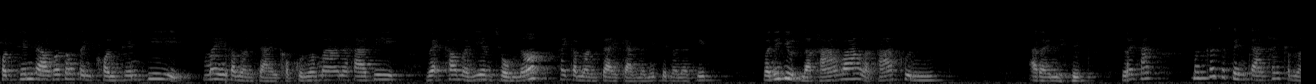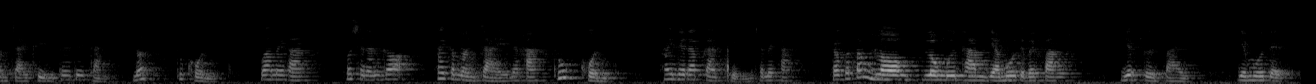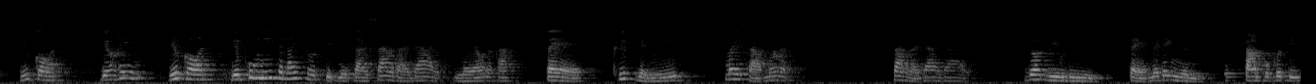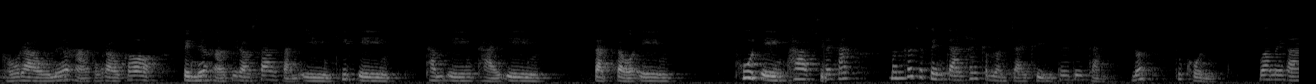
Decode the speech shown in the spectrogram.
คอนเทนต์เราก็ต้องเป็นคอนเทนต์ที่ไม่กำลังใจขอบคุณมากๆนะคะ ที่แวะเข้ามาเยี่ยมชมเนาะให้กำลังใจกันวันนี้เป็นวันอาทิตย์ วันนี้หยุดเหรอคะว่างเหรอคะคุณอะไรนี่นะคะมันก็จะเป็นการให้กำลังใจครีเอเตอร์ด้วยกันเนาะทุกคนว่าไหมคะ เพราะฉะนั้นก็ ให้กำลังใจนะคะ ทุกคนให้ได้รับการเห็นใช่ไหมคะ เราก็ต้องลองลงมือทำอย่ามัวแต่ไปฟัง เยอะเกินไป อย่ามัวแต่เดี๋ยวก่อน เดี๋ยวให้เดี๋ยวก่อน เดี๋ยวพรุ่งนี้จะไลฟ์สดติดในการสร้างรายได้แล้วนะคะ แต่คลิปอย่างนี้ไม่สามารถสร้างรายได้ได้ ยอดวิวดี แต่ไม่ได้เงิน ตามปกติของเราเนื้อหาของเราก็เป็นเนื้อหาที่เราสร้างสารรค์เอง คิดเองทำเองถ่ายเอง ตัดต่อเอง พูดเองภาพเสียนะคะ มันก็จะเป็นการให้กำลังใจครีเอเตอร์ด้วยกันเนาะทุกคนว่าไหมคะ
